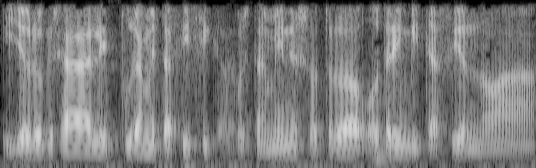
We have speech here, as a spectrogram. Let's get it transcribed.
y yo creo que esa lectura metafísica, pues también es otro, otra invitación, ¿no? A,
